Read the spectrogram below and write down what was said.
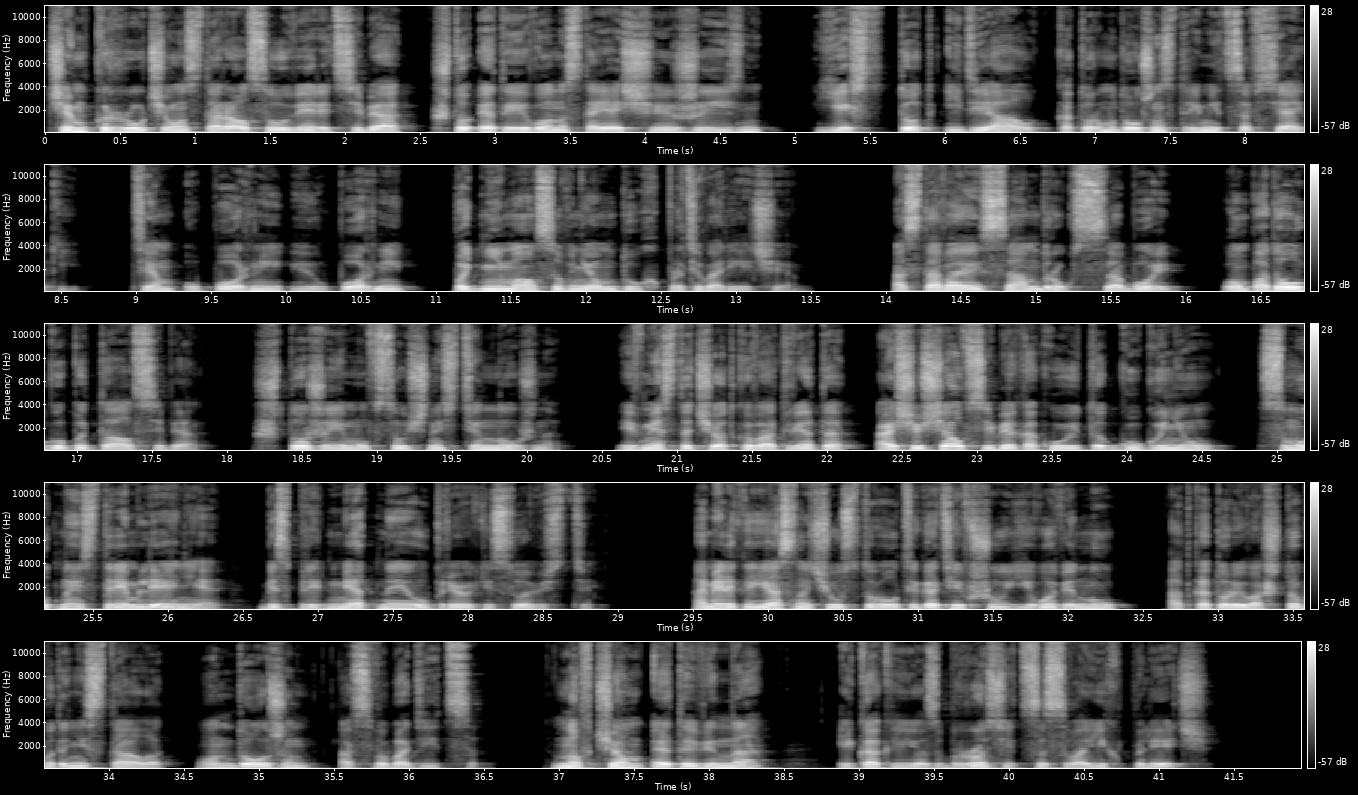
Чем круче он старался уверить себя, что это его настоящая жизнь, есть тот идеал, к которому должен стремиться всякий, тем упорней и упорней поднимался в нем дух противоречия. Оставаясь сам друг с собой, он подолгу пытал себя, что же ему в сущности нужно, и вместо четкого ответа ощущал в себе какую-то гугню, смутные стремления, беспредметные упреки совести. Амелька ясно чувствовал тяготившую его вину, от которой во что бы то ни стало он должен освободиться. Но в чем эта вина и как ее сбросить со своих плеч?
